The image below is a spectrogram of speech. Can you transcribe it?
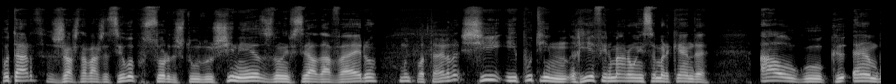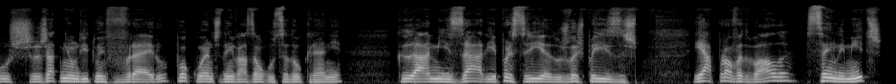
Boa tarde, Jorge Tavares da Silva, professor de Estudos Chineses da Universidade de Aveiro. Muito boa tarde. Xi e Putin reafirmaram em Samarcanda algo que ambos já tinham dito em fevereiro, pouco antes da invasão russa da Ucrânia, que a amizade e a parceria dos dois países é à prova de bala, sem limites,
